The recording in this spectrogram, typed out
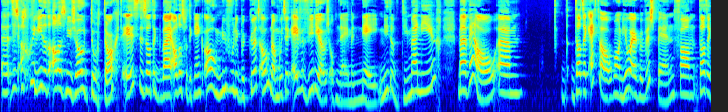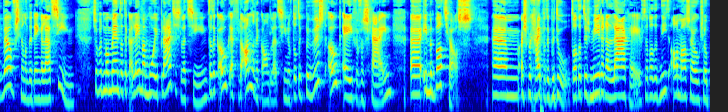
uh, het is ook niet dat alles nu zo doordacht is. Dus dat ik bij alles wat ik denk, oh, nu voel ik me kut. Oh, dan moet ik even video's opnemen. Nee, niet op die manier. Maar wel um, dat ik echt wel gewoon heel erg bewust ben van dat ik wel verschillende dingen laat zien. Dus op het moment dat ik alleen maar mooie plaatjes laat zien, dat ik ook even de andere kant laat zien. Of dat ik bewust ook even verschijn uh, in mijn badjas. Um, als je begrijpt wat ik bedoel. Dat het dus meerdere lagen heeft. Dat het niet allemaal zo, zo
